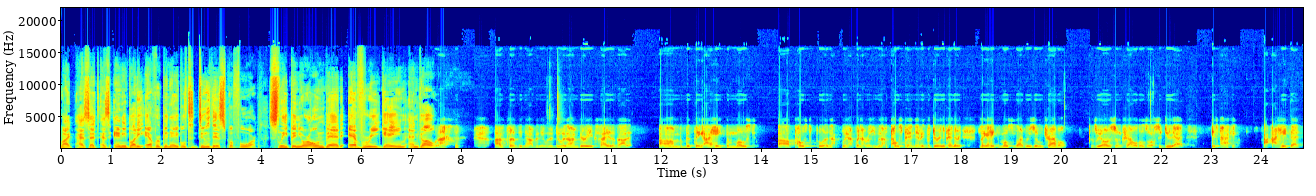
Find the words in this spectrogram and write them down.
Right? Has that has anybody ever been able to do this before? Sleep in your own bed every game and go. I've certainly not been able to do it. I'm very excited about it. Um, the thing I hate the most uh, post, well, not, we're, not, we're not really, we're not post pandemic, but during the pandemic, the thing I hate the most is I've resumed travel, because we all resume travel, those of us who do that, is packing. I, I hate that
